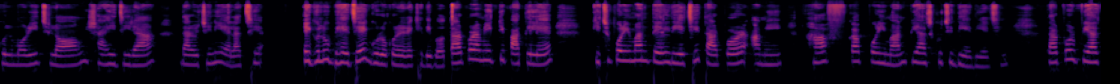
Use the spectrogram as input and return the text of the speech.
গোলমরিচ, লং, শাহি জিরা, দারুচিনি, এলাচি এগুলো ভেজে গুঁড়ো করে রেখে দিব। তারপর আমি একটি পাতিলে কিছু পরিমাণ তেল দিয়েছি। তারপর আমি হাফ কাপ পরিমাণ পেঁয়াজ কুচি দিয়ে দিয়েছি। তারপর পেঁয়াজ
